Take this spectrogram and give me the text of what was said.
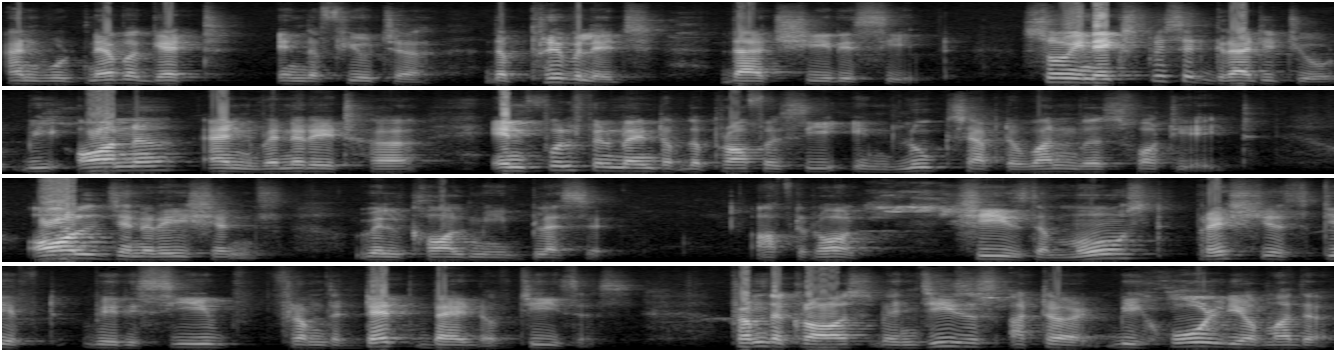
and would never get in the future the privilege that she received. So, in explicit gratitude, we honor and venerate her in fulfillment of the prophecy in Luke chapter 1, verse 48. All generations will call me blessed. After all, she is the most precious gift we received from the deathbed of Jesus. From the cross, when Jesus uttered, Behold your mother,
